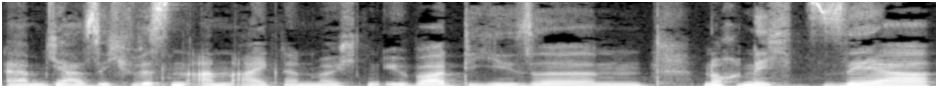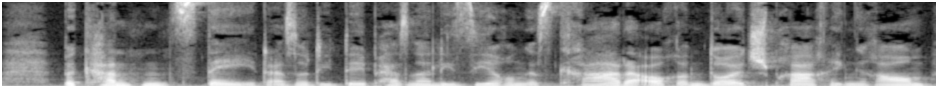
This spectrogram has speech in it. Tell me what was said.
ähm, ja, sich Wissen aneignen möchten über diesen noch nicht sehr bekannten State. Also die Depersonalisierung ist gerade auch im deutschsprachigen Raum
